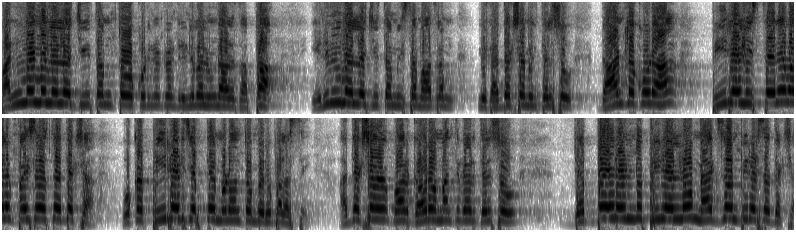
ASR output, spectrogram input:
పన్నెండు నెలల జీతంతో కూడినటువంటి రెన్యువల్ ఉండాలి తప్ప ఎనిమిది నెలల జీతం ఇస్తే మాత్రం మీకు అధ్యక్ష మీకు తెలుసు. దాంట్లో కూడా పీరియడ్ ఇస్తేనే వాళ్ళకి పైసలు వస్తాయి అధ్యక్ష. ఒక పీరియడ్ చెప్తే మూడు వందల తొంభై రూపాయలు వస్తాయి. అధ్యక్ష వారు గౌరవ మంత్రి గారు తెలుసు డెబ్బై రెండు పీరియడ్లు మ్యాక్సిమం పీరియడ్స్ అధ్యక్ష.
